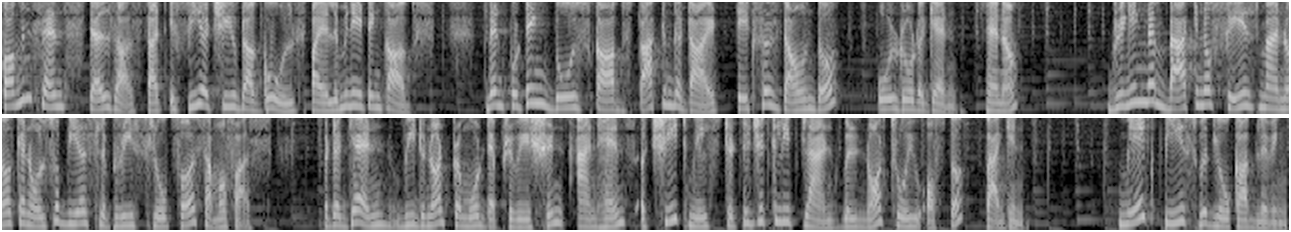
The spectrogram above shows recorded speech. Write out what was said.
Common sense tells us that if we achieved our goals by eliminating carbs, then putting those carbs back in the diet takes us down the old road again, hai Bringing them back in a phased manner can also be a slippery slope for some of us. But again, we do not promote deprivation, and hence, a cheat meal strategically planned will not throw you off the wagon. Make peace with low carb living.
